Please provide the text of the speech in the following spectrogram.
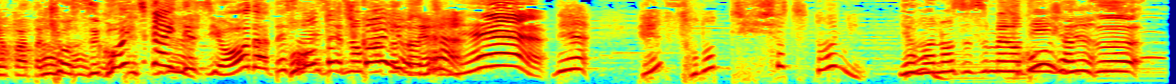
よかった。今日すごい近いんですよ。だって最前の方たちね。ねえ、その T シャツ何？山のすすめの T シャツ、自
